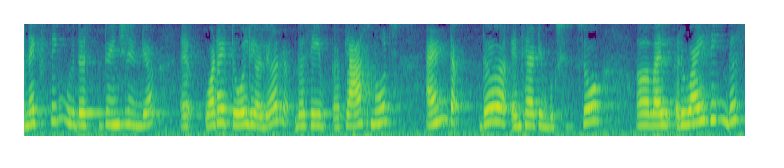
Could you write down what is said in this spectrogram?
next thing with respect to ancient india uh, what i told earlier the same uh, class notes and the ncrt books. So uh, while revising this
